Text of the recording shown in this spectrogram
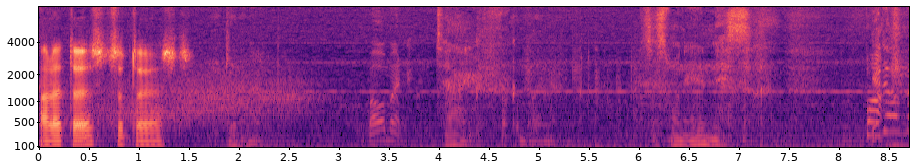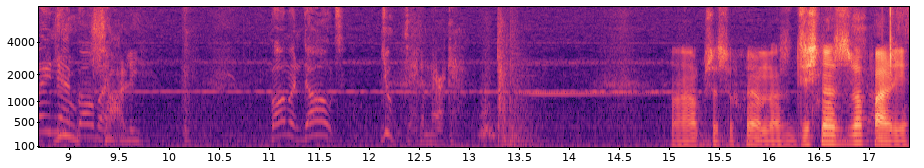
Ale to jest... co to jest? Charlie. Bowman, don't. You dead American. A, przesłuchują nas. Gdzieś nas złapali.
